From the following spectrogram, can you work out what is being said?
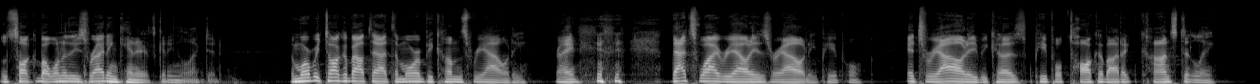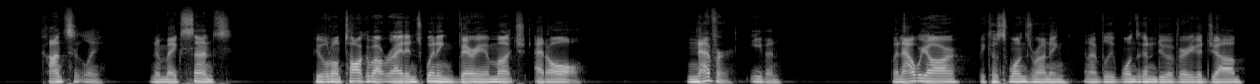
Let's talk about one of these write-in candidates getting elected. The more we talk about that, the more it becomes reality, right? That's why reality is reality, people. It's reality because people talk about it constantly, constantly, and it makes sense. People don't talk about write-ins winning very much at all. Never, even. But now we are because one's running, and I believe one's going to do a very good job.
